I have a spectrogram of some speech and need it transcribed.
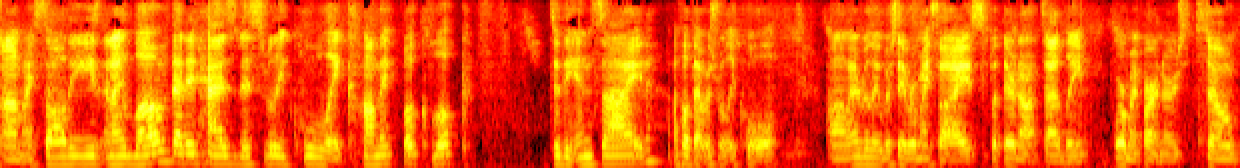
Um, I saw these and I love that it has this really cool like comic book look to the inside. I thought that was really cool. Um, I really wish they were my size, but they're not sadly, or my partners. So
